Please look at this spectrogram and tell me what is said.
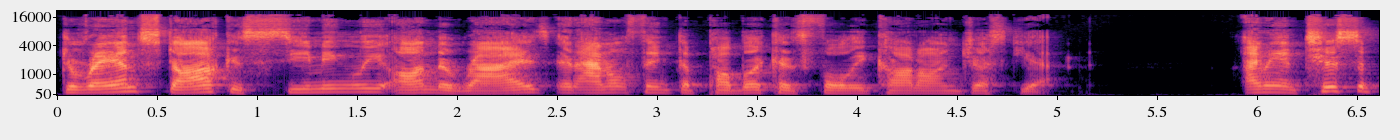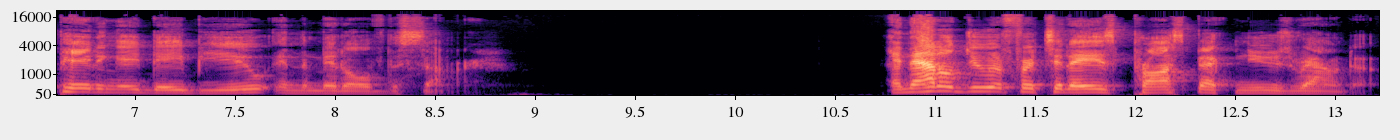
Duran's stock is seemingly on the rise, and I don't think the public has fully caught on just yet. I'm anticipating a debut in the middle of the summer. And that'll do it for today's Prospect News Roundup.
